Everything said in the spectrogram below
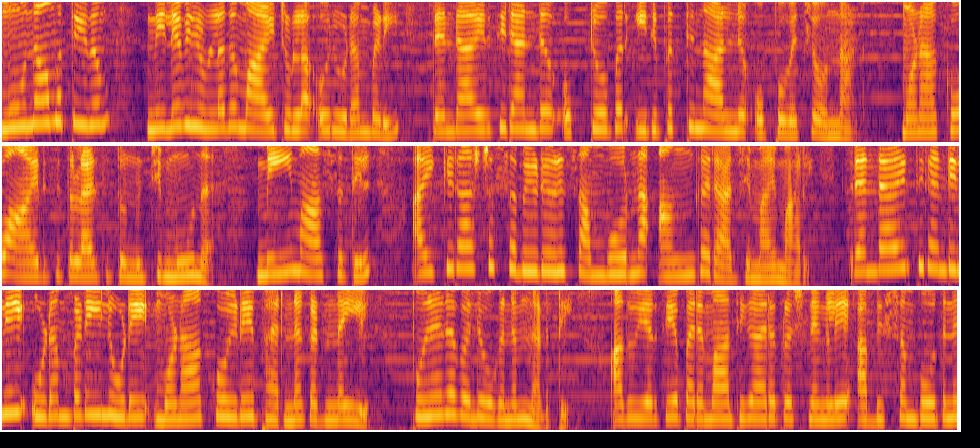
മൂന്നാമത്തേതും നിലവിലുള്ളതുമായിട്ടുള്ള ഒരു ഉടമ്പടി രണ്ടായിരത്തി രണ്ട് ഒക്ടോബർ ഇരുപത്തിനാലിന് ഒപ്പുവെച്ച ഒന്നാണ്. മൊണാക്കോ ആയിരത്തി തൊള്ളായിരത്തി തൊണ്ണൂറ്റി മൂന്ന് മെയ് മാസത്തിൽ ഐക്യരാഷ്ട്രസഭയുടെ ഒരു സമ്പൂർണ അംഗരാജ്യമായി മാറി. രണ്ടായിരത്തി രണ്ടിലെ ഉടമ്പടിയിലൂടെ മൊണാക്കോയുടെ ഭരണഘടനയിൽ പുനരവലോകനം നടത്തി. അതുയർത്തിയ പരമാധികാര പ്രശ്നങ്ങളെ അഭിസംബോധന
